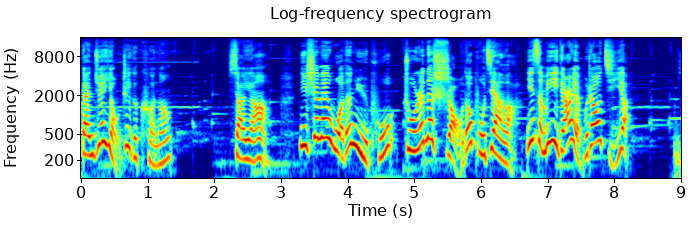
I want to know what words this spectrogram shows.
感觉有这个可能。小莹，你身为我的女仆，主人的手都不见了，你怎么一点也不着急呀？你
